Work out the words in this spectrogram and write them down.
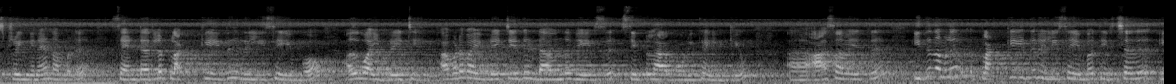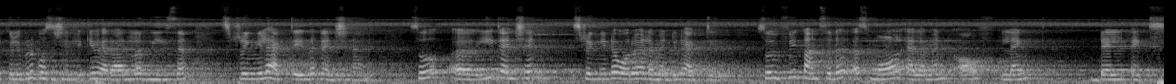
സ്ട്രിങ്ങിനെ നമ്മൾ സെൻറ്ററിൽ പ്ലക്ക് ചെയ്ത് റിലീസ് ചെയ്യുമ്പോൾ അത് വൈബ്രേറ്റ് ചെയ്യും അവിടെ വൈബ്രേറ്റ് ചെയ്ത് ഉണ്ടാകുന്ന വേവ്സ് സിമ്പിൾ ഹാർമോണിക് ആയിരിക്കും ആ സമയത്ത് ഇത് നമ്മൾ പ്ലക്ക് ചെയ്ത് റിലീസ് ചെയ്യുമ്പോൾ തിരിച്ചത് ഇക്വലിബ്രിയം പൊസിഷനിലേക്ക് വരാനുള്ള റീസൺ സ്ട്രിങ്ങിൽ ആക്ട് ചെയ്യുന്ന ടെൻഷനാണ് സോ ഈ ടെൻഷൻ സ്ട്രിങ്ങിൻ്റെ ഓരോ എലമെൻറ്റിലും ആക്ട് ചെയ്യും so if you consider a small element of length del x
